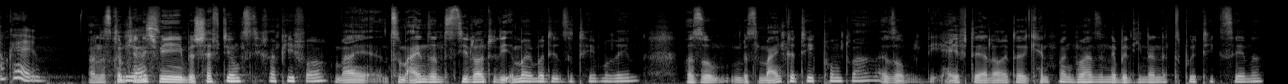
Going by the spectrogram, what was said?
Okay. Und es kommt ja nicht wie Beschäftigungstherapie vor, weil zum einen sind es die Leute, die immer über diese Themen reden, was so ein bisschen mein Kritikpunkt war. Also die Hälfte der Leute kennt man quasi in der Berliner Netzpolitik-Szene.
